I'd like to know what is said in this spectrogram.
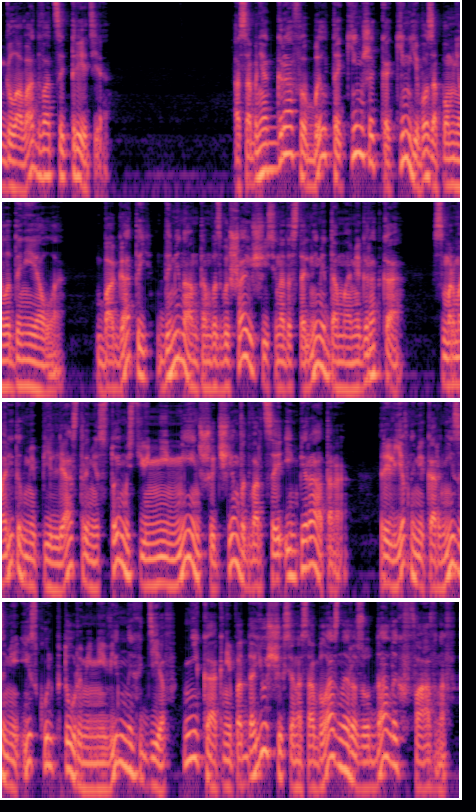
Глава 23 Особняк графа был таким же, каким его запомнила Даниэлла. Богатый, доминантом возвышающийся над остальными домами городка. С мармаритовыми пилястрами стоимостью не меньше, чем во дворце императора. Рельефными карнизами и скульптурами невинных дев, никак не поддающихся на соблазны разудалых фавнов.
